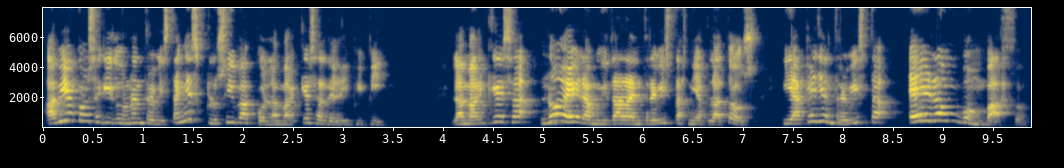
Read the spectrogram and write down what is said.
había conseguido una entrevista en exclusiva con la marquesa de Ripipí. La marquesa no era muy dada a entrevistas ni a platós, y aquella entrevista era un bombazo.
